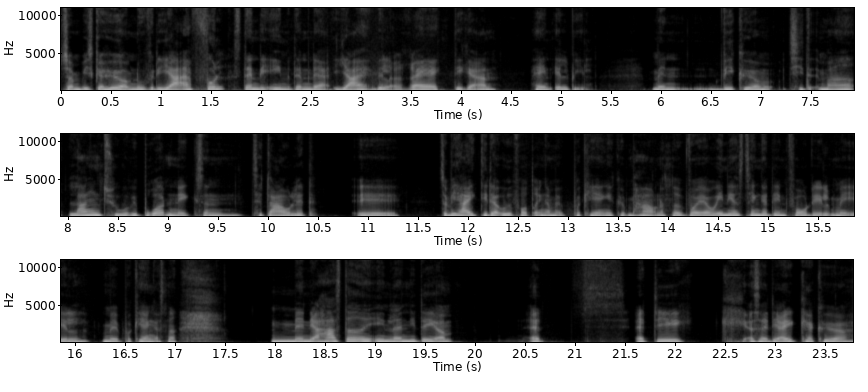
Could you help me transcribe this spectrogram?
Som vi skal høre om nu, fordi jeg er fuldstændig en af dem der. Jeg vil rigtig gerne have en elbil. Men vi kører tit meget lange ture. Vi bruger den ikke sådan til dagligt. Øh, så vi har ikke de der udfordringer med parkering i København og sådan noget, hvor jeg jo egentlig også tænker, at det er en fordel med el, med parkering og sådan noget. Men jeg har stadig en eller anden idé om, at, at, det ikke, altså at jeg ikke kan køre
